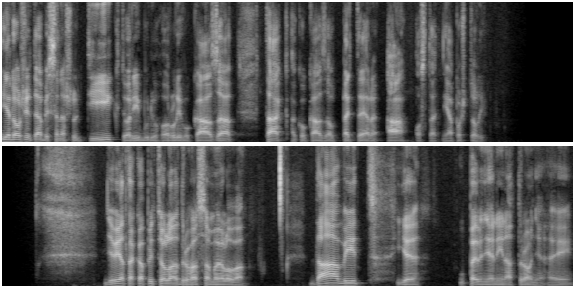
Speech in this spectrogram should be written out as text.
je dôležité, aby sa našli tí, ktorí budú horlivo kázať, tak ako kázal Peter a ostatní apoštoli. 9. kapitola 2. Samuelova. Dávid je upevnený na tróne, hej.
